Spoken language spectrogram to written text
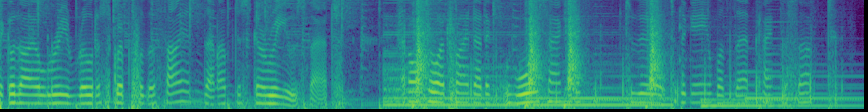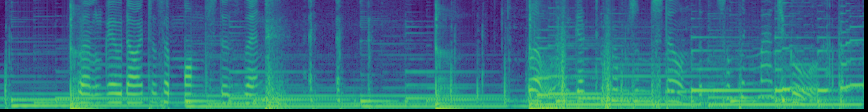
because I already wrote a script for the science and I'm just gonna reuse that. And also I tried adding voice acting to the to the game but that kinda sucked. Well go die to some monsters then. well, if we get to Crimson Stone, then something magical will happen.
